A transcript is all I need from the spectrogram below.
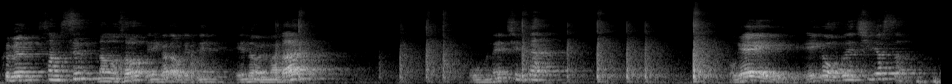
그러면 3습 나눠서 A가 나오겠네. A는 얼마다? 5분의 7이다. 오케이. A가 5분의 7이었어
